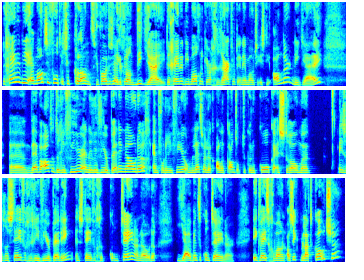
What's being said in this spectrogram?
degene die de emotie voelt is je klant, je potentiële klant, niet jij. Degene die mogelijk weer geraakt wordt in emotie is die ander, niet jij. Um, we hebben altijd de rivier en de rivierbedding nodig. En voor de rivier om letterlijk alle kanten op te kunnen kolken en stromen, is er een stevige rivierbedding, een stevige container nodig. Jij bent de container. Ik weet gewoon, als ik me laat coachen,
